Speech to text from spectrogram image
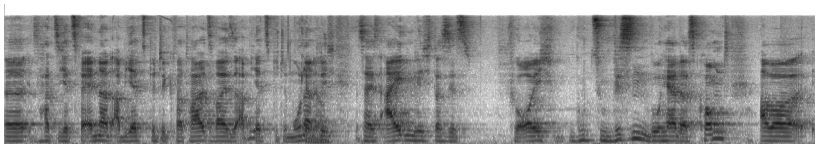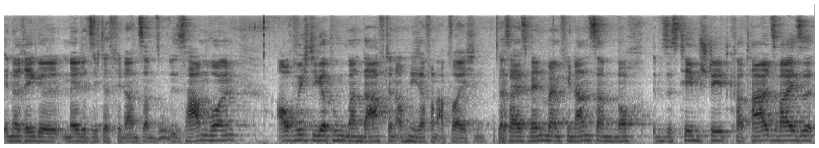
äh, es hat sich jetzt verändert, ab jetzt bitte quartalsweise, ab jetzt bitte monatlich. Genau. Das heißt eigentlich, das ist jetzt für euch gut zu wissen, woher das kommt, aber in der Regel meldet sich das Finanzamt so, wie sie es haben wollen. Auch wichtiger Punkt, man darf dann auch nicht davon abweichen. Das heißt, wenn beim Finanzamt noch im System steht, quartalsweise,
